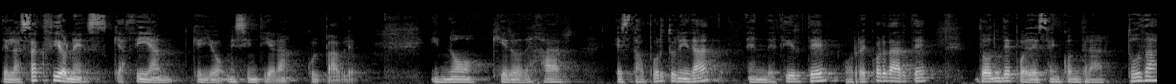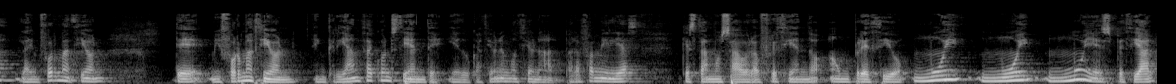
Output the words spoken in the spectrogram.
de las acciones que hacían que yo me sintiera culpable. Y no quiero dejar esta oportunidad en decirte o recordarte dónde puedes encontrar toda la información de mi formación en crianza consciente y educación emocional para familias que estamos ahora ofreciendo a un precio muy, muy, muy especial,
